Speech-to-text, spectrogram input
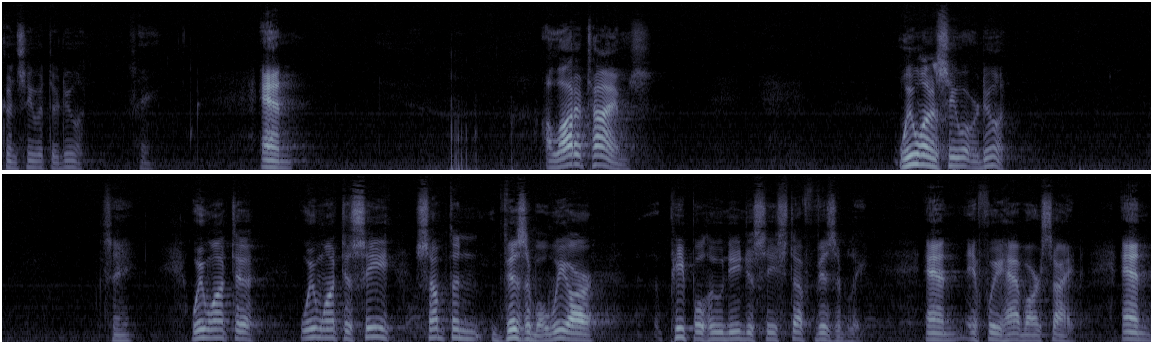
couldn't see what they're doing. See, and a lot of times we want to see what we're doing. See? We want to we want to see something visible. We are people who need to see stuff visibly. And if we have our sight. And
